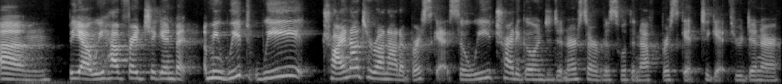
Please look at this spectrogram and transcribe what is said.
Um, but yeah, we have fried chicken, but I mean, we we try not to run out of brisket. So we try to go into dinner service with enough brisket to get through dinner.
